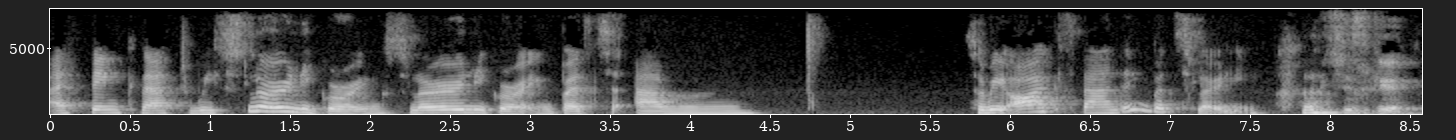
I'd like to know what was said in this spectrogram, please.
I think that we're slowly growing, slowly growing, but um, so we are expanding, but slowly. Which is good.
